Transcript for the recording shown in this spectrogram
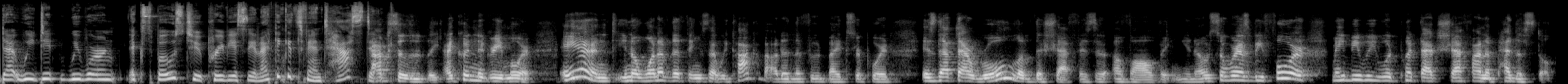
that we did we weren't exposed to previously and i think it's fantastic. Absolutely. I couldn't agree more. And you know one of the things that we talk about in the FoodBytes report is that that role of the chef is evolving you know? So whereas before maybe we would put that chef on a pedestal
